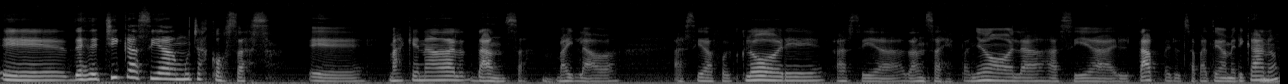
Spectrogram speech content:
Eh, desde chica hacía muchas cosas, eh, más que nada danza, bailaba, hacía folclore, hacía danzas españolas, hacía el tap, el zapateo americano.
